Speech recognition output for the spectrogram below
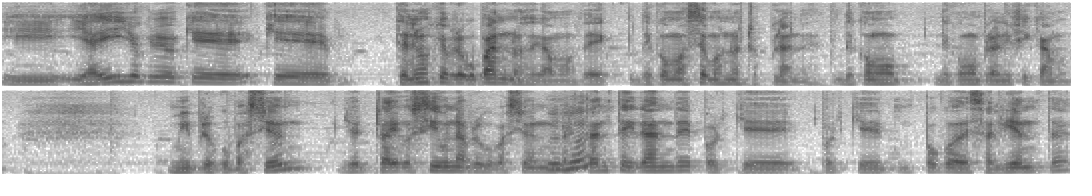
Y, ahí yo creo que, tenemos que preocuparnos, digamos, de, cómo hacemos nuestros planes, de cómo, de cómo planificamos. Mi preocupación, yo traigo sí una preocupación bastante grande porque, porque un poco desalienta,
